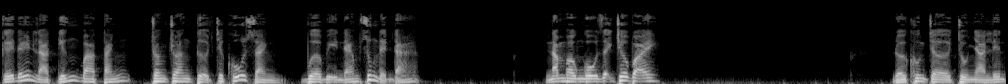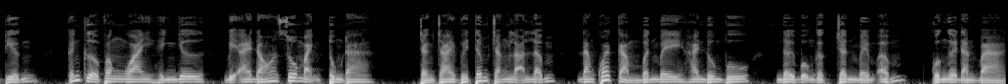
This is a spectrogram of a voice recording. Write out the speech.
Kế đấy là tiếng ba tánh, Choang choang tựa chiếc cú sành, Vừa bị ném xuống nền đá. Năm hồng ngủ dậy chưa vậy? Rồi không chờ chủ nhà lên tiếng, Cánh cửa phòng ngoài hình như Bị ai đó xô mạnh tung ra. Chàng trai với tâm trạng lạ lẫm Đang khoái cảm mân mê hai núm bú Nơi bộ ngực chân mềm ấm Của người đàn bà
